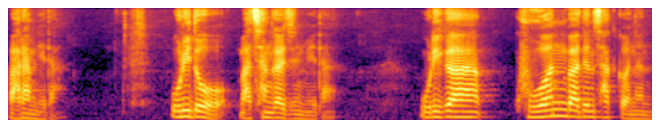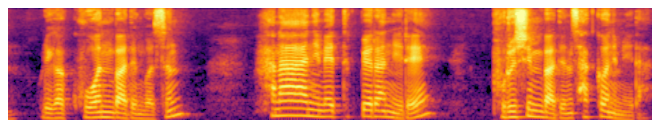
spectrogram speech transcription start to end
말합니다. 우리도 마찬가지입니다. 우리가 구원받은 사건은 우리가 구원받은 것은 하나님의 특별한 일에 부르심 받은 사건입니다.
